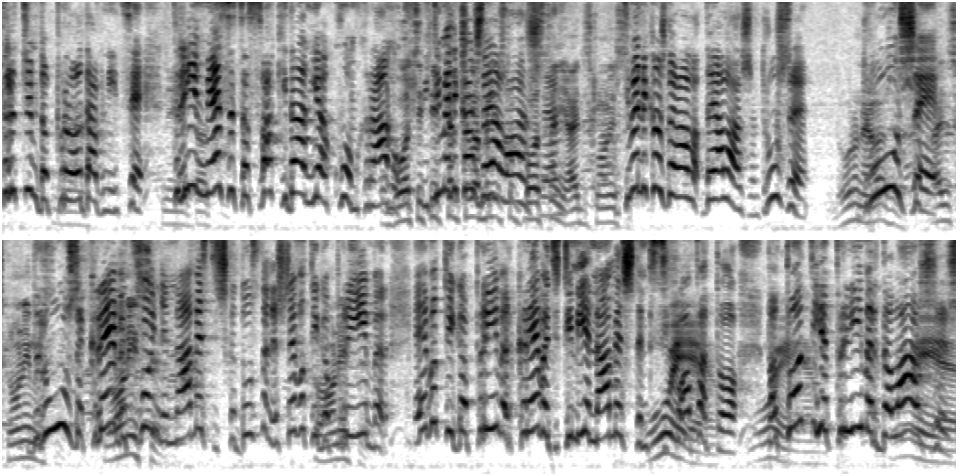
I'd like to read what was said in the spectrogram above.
trčim do prodavnice. Tri tako. mjeseca svaki dan ja kuvam hranu. I ti ti meni kažeš da ja lažem. ajde. Ti meni kažeš da ja lažem, druže. Dobro, ne Druže. Ajde, skloni mi se. druže, krevet svoj ne namestiš kad ustaneš, evo ti ga se. primer, evo ti ga primer, krevet ti nije namešten, psihopato. Pa to ti je primer da lažeš.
